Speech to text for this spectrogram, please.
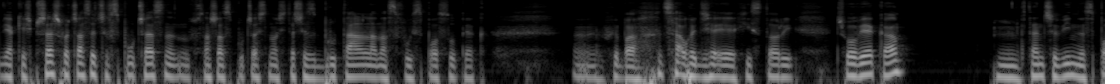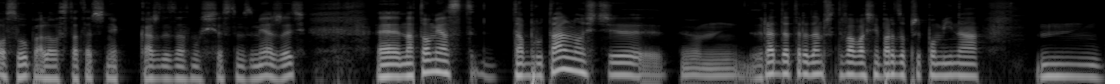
jakieś przeszłe czasy, czy współczesne. No, nasza współczesność też jest brutalna na swój sposób, jak chyba całe dzieje historii człowieka mm, w ten czy w inny sposób, ale ostatecznie każdy z nas musi się z tym zmierzyć. E, natomiast ta brutalność y, Red Dead Redemption 2 właśnie bardzo przypomina mm,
